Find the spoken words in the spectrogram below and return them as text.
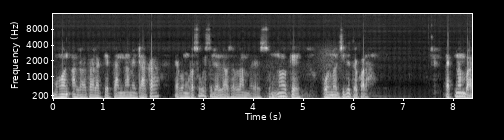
মোহন আল্লাহ তালাকে তার নামে ডাকা এবং রসুল সাল্লাহ সাল্লামের শূন্যকে পুনর্জীবিত করা। এক নম্বর,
